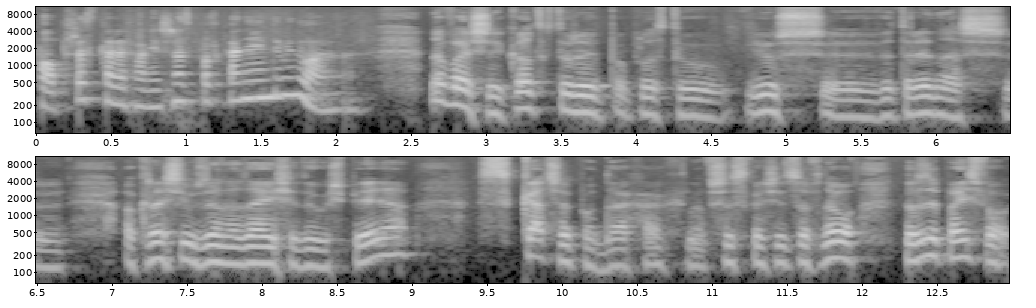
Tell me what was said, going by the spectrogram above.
poprzez telefoniczne spotkania indywidualne. No właśnie, kot, który po prostu już y, weterynarz y, określił, że nadaje się do uśpienia, skacze po dachach, no wszystko się cofnęło. Drodzy Państwo,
